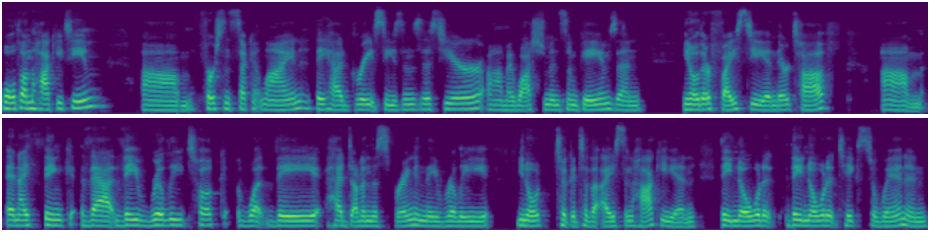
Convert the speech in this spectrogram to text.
both on the hockey team. Um, first and second line. They had great seasons this year. Um, I watched them in some games, and you know they're feisty and they're tough. Um, and I think that they really took what they had done in the spring and they really, you know, took it to the ice in hockey and they know what it they know what it takes to win and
